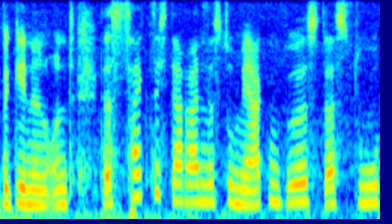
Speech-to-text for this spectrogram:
beginnen. Und das zeigt sich daran, dass du merken wirst, dass du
